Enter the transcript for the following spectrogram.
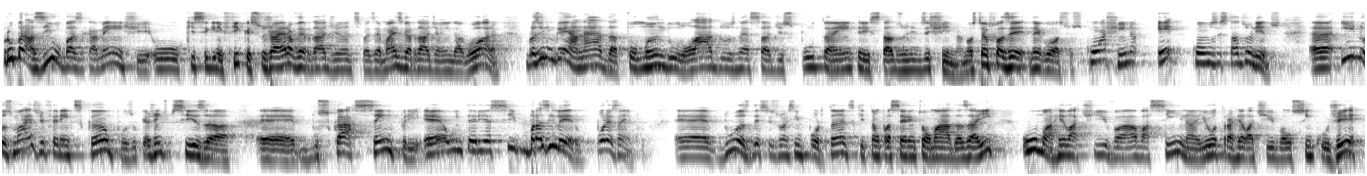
Para o Brasil, basicamente, o que significa, isso já era verdade antes, mas é mais verdade ainda agora, o Brasil não ganha nada tomando lados nessa disputa entre Estados Unidos e China. Nós temos que fazer negócios com a China e com os Estados Unidos. Uh, e nos mais diferentes campos, o que a gente precisa é, buscar sempre é o interesse brasileiro. Por exemplo, é, duas decisões importantes que estão para serem tomadas aí, uma relativa à vacina e outra relativa ao 5G,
